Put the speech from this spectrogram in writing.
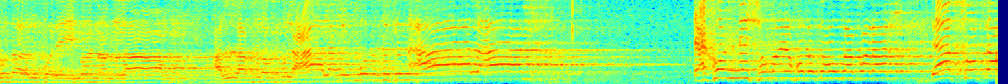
খোদার উপরে ইমান আনলাম। আল্লাহ রব্বুল আলামিন বলতেছেন, আল আন। এখন সময় হলো তওবা করার, এতটা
